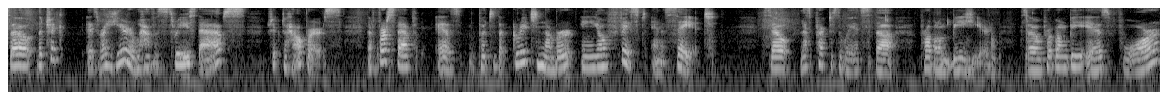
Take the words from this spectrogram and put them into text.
So the trick is right here. We have three steps. Trick to help us. The first step is put the great number in your fist and say it. So let's practice with the problem B here. So problem B is 4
